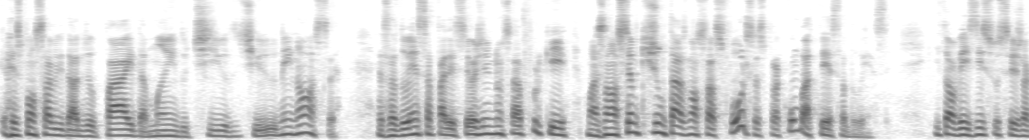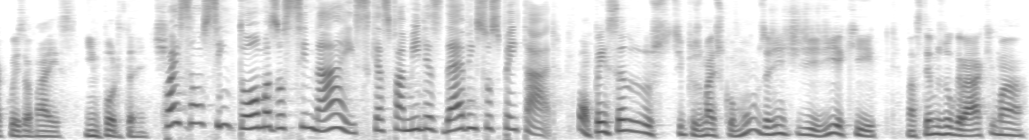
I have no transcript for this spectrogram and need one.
responsabilidade do pai, da mãe, do tio, do tio, nem nossa. Essa doença apareceu, a gente não sabe por quê. Mas nós temos que juntar as nossas forças para combater essa doença. E talvez isso seja a coisa mais importante. Quais são os sintomas ou sinais que as famílias devem suspeitar? Bom, pensando nos tipos mais comuns, a gente diria que nós temos no GRAC uma,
